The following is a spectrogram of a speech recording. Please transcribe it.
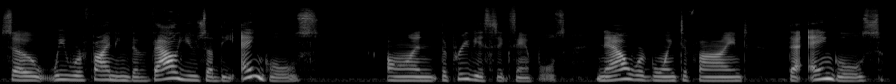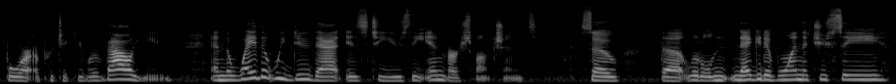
so we were finding the values of the angles on the previous examples. Now we're going to find the angles for a particular value. And the way that we do that is to use the inverse functions. So the little negative 1 that you see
